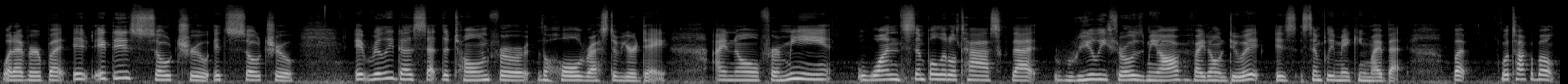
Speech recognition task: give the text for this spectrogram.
whatever, but it, it is so true. It's so true. It really does set the tone for the whole rest of your day. I know for me, one simple little task that really throws me off if I don't do it is simply making my bed. But we'll talk about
